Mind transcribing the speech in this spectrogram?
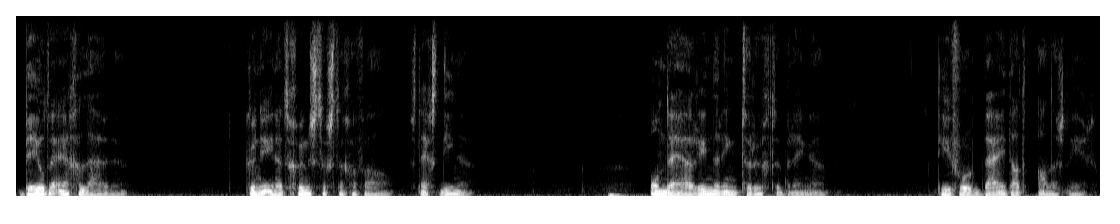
beelden en geluiden kunnen in het gunstigste geval slechts dienen om de herinnering terug te brengen die voorbij dat alles ligt.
